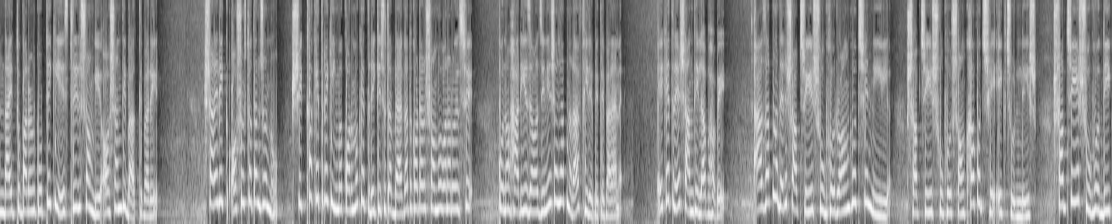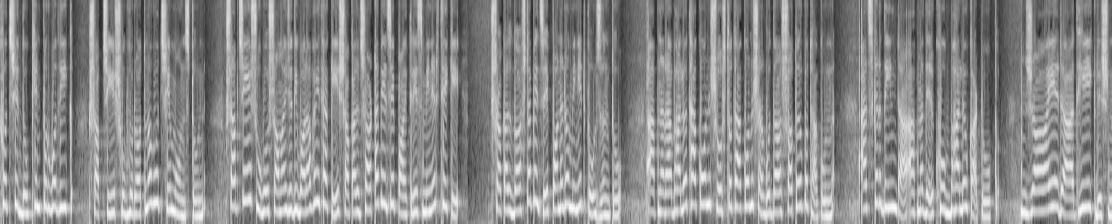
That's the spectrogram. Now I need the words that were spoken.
দায়িত্ব পালন করতে গিয়ে স্ত্রীর সঙ্গে অশান্তি বাড়তে পারে। শারীরিক অসুস্থতার জন্য শিক্ষাক্ষেত্রে কিংবা কর্মক্ষেত্রে কিছুটা ব্যাঘাত ঘটার সম্ভাবনা রয়েছে। কোনো হারিয়ে যাওয়া জিনিস আজ আপনারা ফিরে পেতে পারেন। এক্ষেত্রে শান্তি লাভ হবে। আজ আপনাদের সবচেয়ে শুভ রং হচ্ছে নীল, সবচেয়ে শুভ সংখ্যা হচ্ছে একচল্লিশ, সবচেয়ে শুভ দিক হচ্ছে দক্ষিণ পূর্ব দিক, সবচেয়ে শুভ রত্ন হচ্ছে মনস্টোন সবচেয়ে শুভ সময় যদি বলা হয়ে থাকে, সকাল ছটা বেজে পঁয়ত্রিশ মিনিট থেকে সকাল দশটা বেজে পনেরো মিনিট পর্যন্ত। আপনারা ভালো থাকুন, সুস্থ থাকুন, সর্বদা সতর্ক থাকুন। আজকের দিনটা আপনাদের খুব ভালো কাটুক। জয় রাধে কৃষ্ণ।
